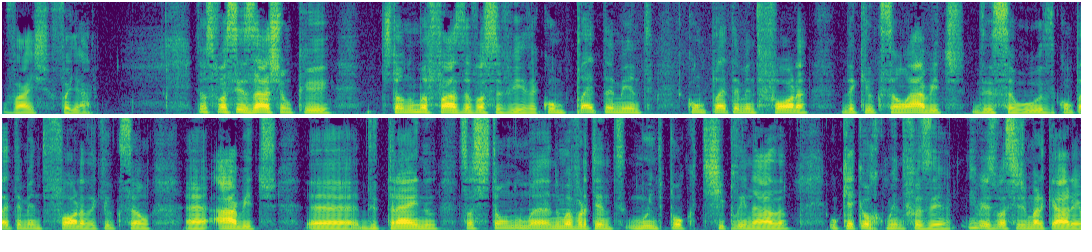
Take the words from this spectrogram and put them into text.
vais falhar. Então, se vocês acham que estão numa fase da vossa vida completamente, completamente fora daquilo que são hábitos de saúde, completamente fora daquilo que são uh, hábitos uh, de treino, se vocês estão numa, numa vertente muito pouco disciplinada, o que é que eu recomendo fazer? Em vez de vocês marcarem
